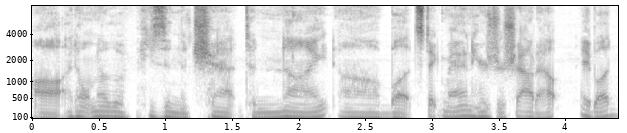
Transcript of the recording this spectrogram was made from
Uh, I don't know if he's in the chat tonight, uh, but Stickman, here's your shout out. Hey, bud.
